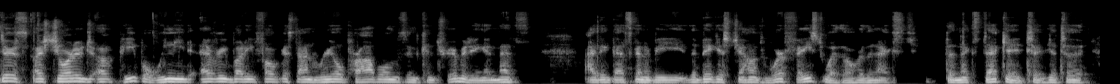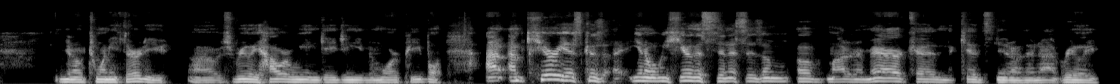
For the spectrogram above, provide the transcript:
there's a shortage of people. We need everybody focused on real problems and contributing, and that's I think that's going to be the biggest challenge we're faced with over the next the next decade to get to you know 2030 uh, it's really how are we engaging even more people I, am curious because you know we hear the cynicism of modern america and the kids you know they're not really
